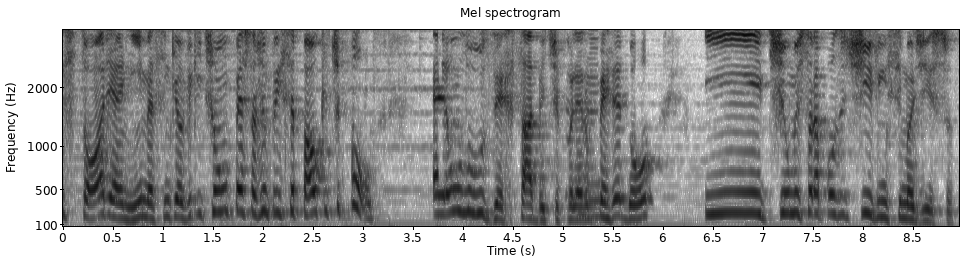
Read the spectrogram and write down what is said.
história anime, assim, que eu vi que tinha um personagem principal que, tipo, era um loser, sabe? Tipo, ele era um Uhum. perdedor. E tinha uma história positiva em cima disso.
